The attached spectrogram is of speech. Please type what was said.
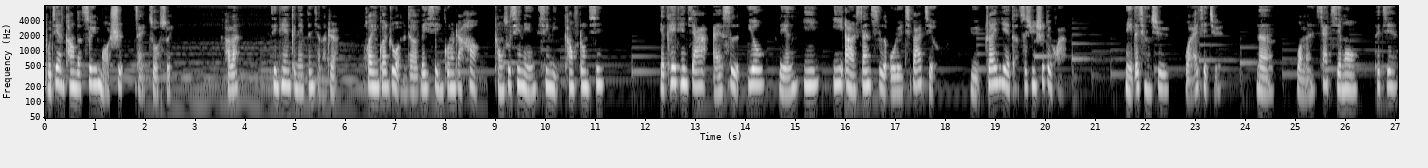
不健康的思维模式在作祟。好了，今天跟您分享到这儿，欢迎关注我们的微信公众账号。重塑心灵心理康复中心，也可以添加 S U 零一一二三四五六七八九，与专业的咨询师对话。你的情绪我来解决。那我们下期节目再见。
